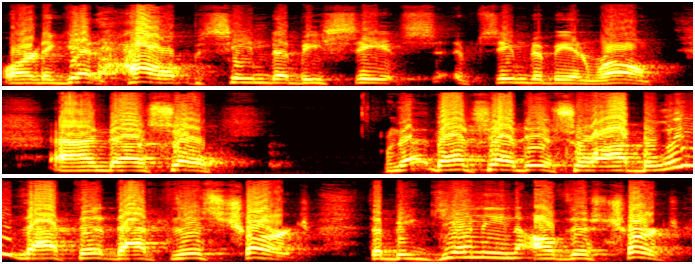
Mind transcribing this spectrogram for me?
or to get help seemed to be seemed to be in Rome, and uh, so. That, that's the idea. So I believe that, that that this church, the beginning of this church,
